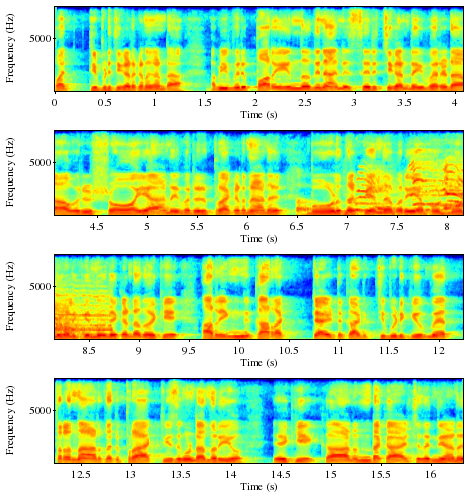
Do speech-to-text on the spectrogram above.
പറ്റി പിടിച്ച് കിടക്കണം കണ്ട. അപ്പോൾ ഇവർ പറയുന്നതിനനുസരിച്ച് കണ്ട ഇവരുടെ ആ ഒരു ഷോയാണ് ഇവരുടെ ഒരു പ്രകടനമാണ്. ബോൾ തട്ടി എന്താ പറയുക ഫുട്ബോൾ കളിക്കുന്നു. കണ്ടത് കണ്ടാ നോക്കി ആ റിങ് കറക്റ്റായിട്ട് കടിച്ച് പിടിക്കും. എത്ര നാളത്തെ പ്രാക്ടീസ് കൊണ്ടാണെന്നറിയോ എനിക്ക് കാണേണ്ട കാഴ്ച തന്നെയാണ്.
